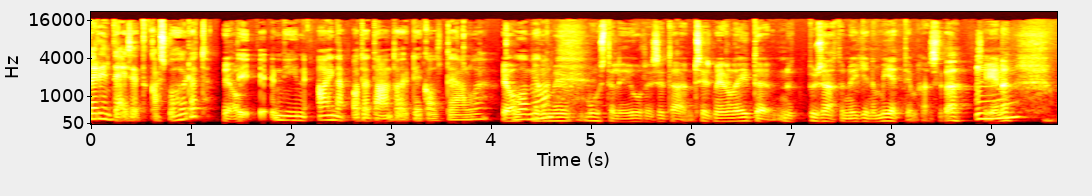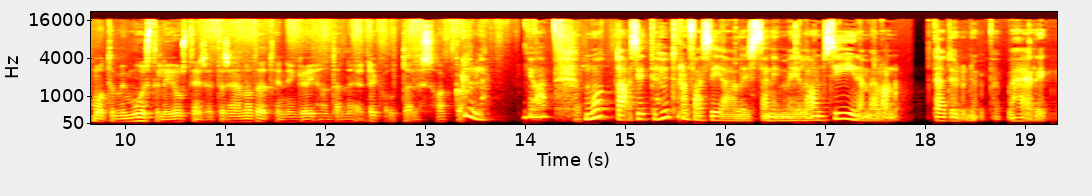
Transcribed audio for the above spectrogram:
perinteiset kasvohoidot, Joo. niin aina otetaan tuo dekoltealue Joo, huomioon. Joo, muistelin juuri sitä. Siis minä olen itse nyt pysähtynyt ikinä miettimään sitä mm-hmm. siinä, mutta minä muistelin justiin, että sehän otettiin niin ihan tänne dekolteille saakka. Kyllä, joo. Mutta sitten hydrofasiaalissa, niin meillä on siinä, meillä on täytynyt vähän eri,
